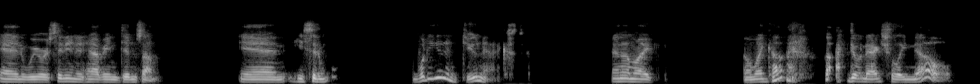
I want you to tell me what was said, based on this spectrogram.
and we were sitting and having dim sum, and he said, "What are you going to do next?" And I'm like, "Oh my god, I don't actually know,"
